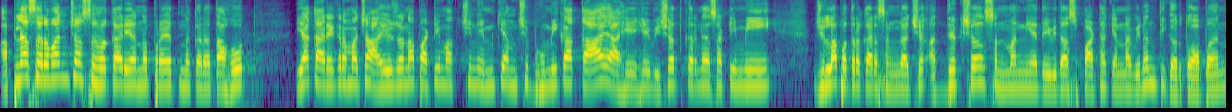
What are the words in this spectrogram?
आपल्या सर्वांच्या सहकार्यानं प्रयत्न करत आहोत. या कार्यक्रमाच्या आयोजनापाठीमागची नेमकी आमची भूमिका काय आहे हे विशद करण्यासाठी मी जिल्हा पत्रकार संघाचे अध्यक्ष सन्माननीय देविदास पाठक यांना विनंती करतो आपण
